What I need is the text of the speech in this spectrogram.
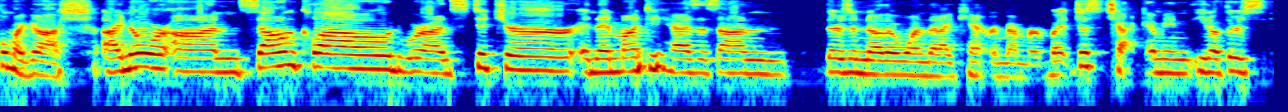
oh my gosh, I know we're on SoundCloud, we're on Stitcher, and then Monty has us on there's another one that I can't remember, but just check. I mean, you know, if there's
